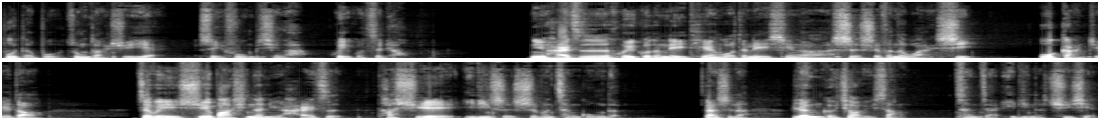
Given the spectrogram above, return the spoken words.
不得不中断学业。所以父母亲啊回国治疗，女孩子回国的那天，我的内心啊是十分的惋惜。我感觉到这位学霸型的女孩子，她学业一定是十分成功的，但是呢，人格教育上存在一定的缺陷，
